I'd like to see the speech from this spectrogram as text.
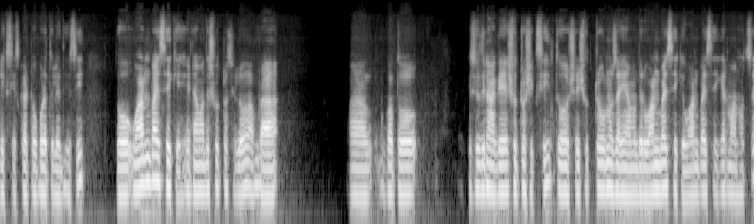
লিখছি স্কোয়ারটা উপরে তুলে দিয়েছি। তো ওয়ান বাই সেকে এটা আমাদের সূত্র ছিল, আমরা গত কিছুদিন আগে সূত্র শিখছি। তো সেই সূত্র অনুযায়ী আমাদের one by sec A one by সেকের মান হচ্ছে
